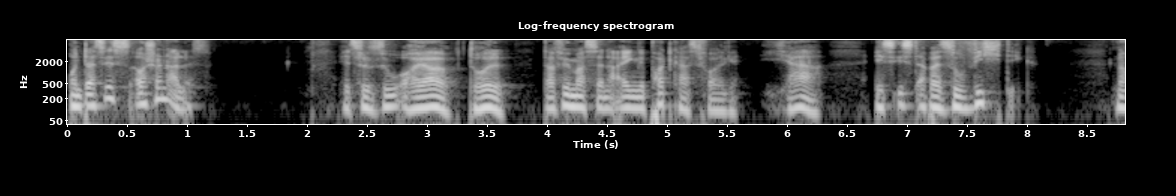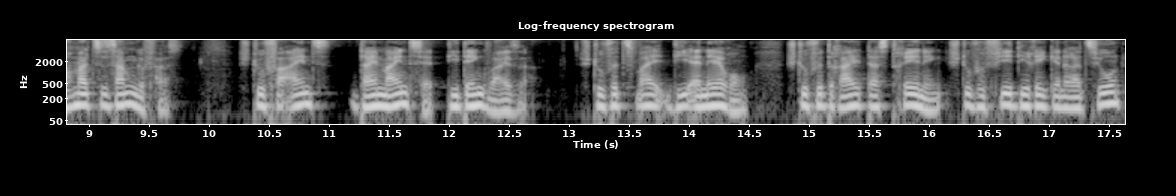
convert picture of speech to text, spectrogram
Und das ist auch schon alles. Jetzt so, oh ja, toll. Dafür machst du eine eigene Podcast-Folge. Ja, es ist aber so wichtig. Nochmal zusammengefasst. Stufe 1, dein Mindset, die Denkweise. Stufe 2, die Ernährung. Stufe 3, das Training. Stufe 4, die Regeneration.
